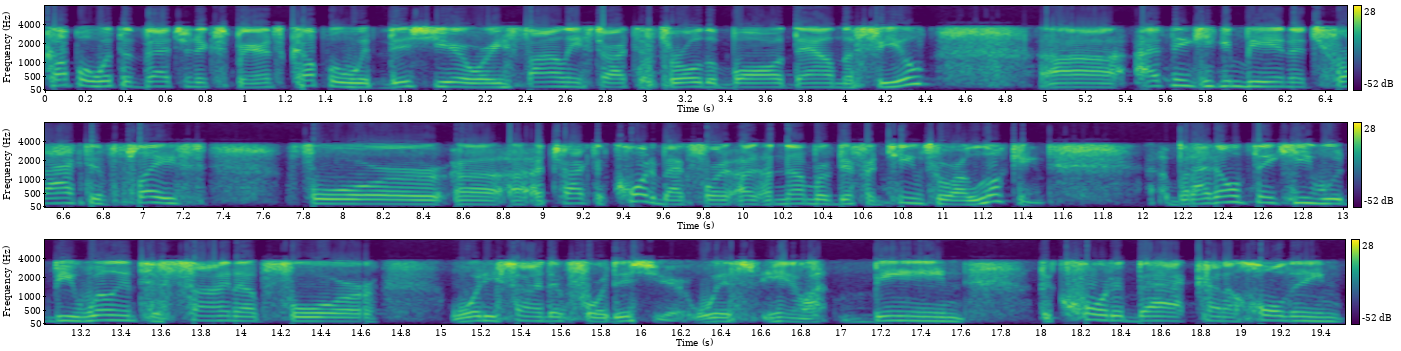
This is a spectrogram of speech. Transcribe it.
coupled with the veteran experience, coupled with this year where he finally started to throw the ball down the field, uh, I think he can be an attractive place for uh, attractive quarterback for a, a, number of different teams who are looking. But I don't think he would be willing to sign up for what he signed up for this year, with you know being the quarterback, kind of holding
